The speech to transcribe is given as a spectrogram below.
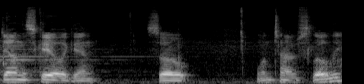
Down the scale again. So one time slowly.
